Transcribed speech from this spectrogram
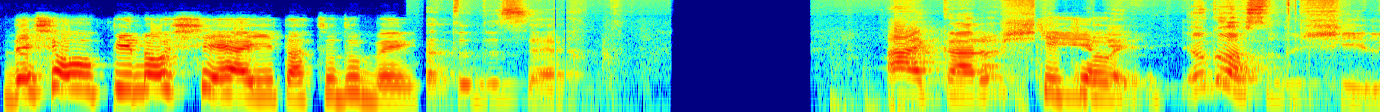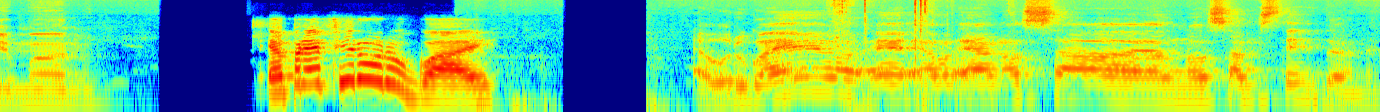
deixa o Pinochet aí, tá tudo bem. Tá tudo certo. Ai, cara, o Chile. que ele- Eu gosto do Chile, mano. Eu prefiro o Uruguai. É, o Uruguai é, é, é a nossa. É o nosso Amsterdã, né?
